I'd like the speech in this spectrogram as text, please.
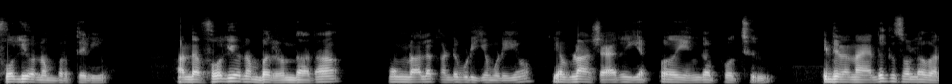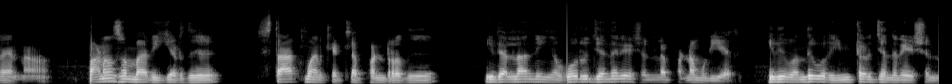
ஃபோலியோ நம்பர் தெரியும். அந்த ஃபோலியோ நம்பர் இருந்தால் தான் உங்களால் கண்டுபிடிக்க முடியும். எவ்வளோ ஷேரு எப்போ எங்கே போச்சுன்னு. இதில் நான் எதுக்கு சொல்ல வரேன்னா பணம் சம்பாதிக்கிறது ஸ்டாக் மார்க்கெட்டில் பண்ணுறது இதெல்லாம் நீங்கள் ஒரு ஜெனரேஷனில் பண்ண முடியாது. இது வந்து ஒரு இன்டர் ஜெனரேஷன்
